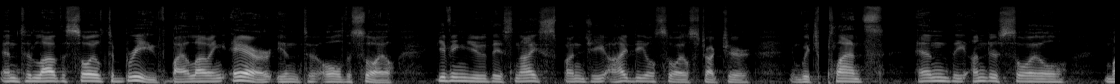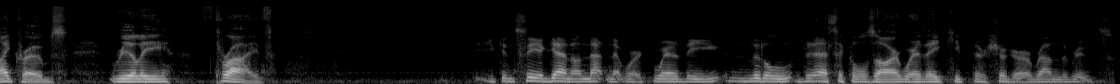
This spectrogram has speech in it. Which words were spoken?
and to allow the soil to breathe by allowing air into all the soil, giving you this nice, spongy, ideal soil structure in which plants and the undersoil microbes really thrive you can see again on that network where the little vesicles are where they keep their sugar around the roots.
